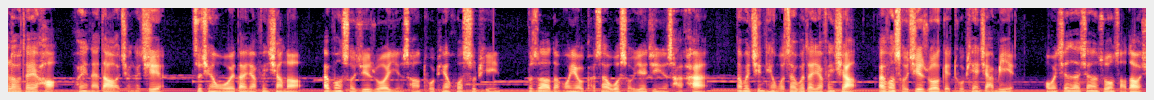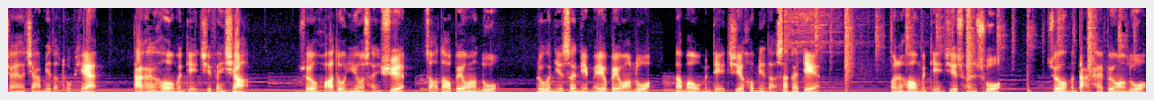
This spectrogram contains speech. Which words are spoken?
Hello，大家好，欢迎来到钱科技。之前我为大家分享了 iPhone 手机如何隐藏图片或视频，不知道的朋友可在我首页进行查看。那么今天我再为大家分享 iPhone 手机如何给图片加密。我们先在相册中找到想要加密的图片，打开后我们点击分享，随后滑动应用程序，找到备忘录。如果你这里没有备忘录，那么我们点击后面的三个点，完成后我们点击存储，随后我们打开备忘录。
